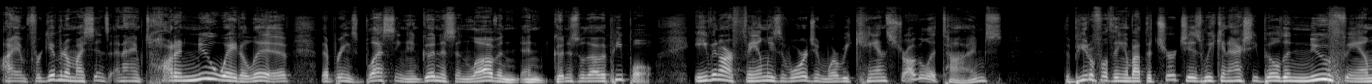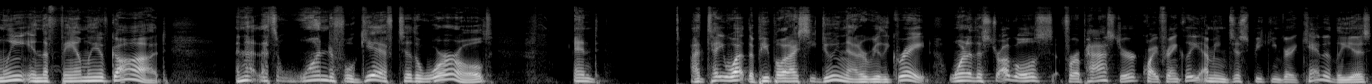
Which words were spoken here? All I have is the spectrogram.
I am forgiven of my sins and I am taught a new way to live that brings blessing and goodness and love and, and goodness with other people. Even our families of origin, where we can struggle at times, the beautiful thing about the church is we can actually build a new family in the family of God. And that, that's a wonderful gift to the world. And I tell you what, the people that I see doing that are really great. One of the struggles for a pastor, quite frankly, I mean, just speaking very candidly, is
